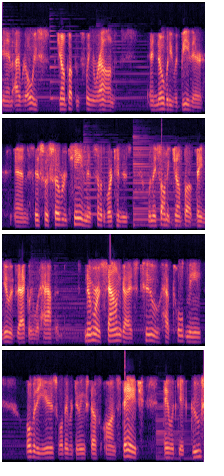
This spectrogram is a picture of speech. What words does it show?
and I would always jump up and swing around, and nobody would be there. And this was so routine that some of the bartenders, when they saw me jump up, they knew exactly what happened. Numerous sound guys, too, have told me over the years while they were doing stuff on stage, they would get goosed,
